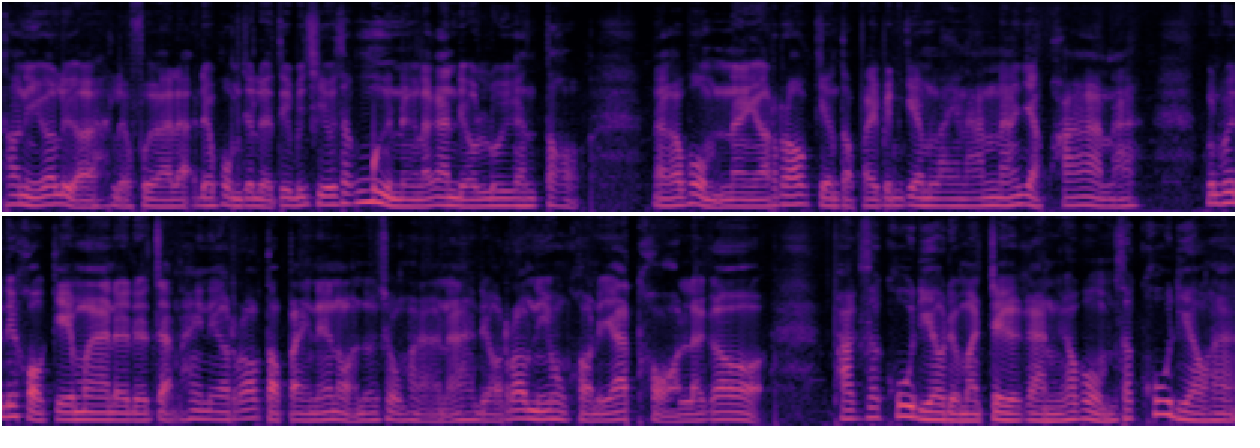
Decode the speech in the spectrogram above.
เท่านี้ก็เหลือเหลือเฟือแล้ว เดี๋ยวผมจะเหลือตีบิชิวสักหมื่นหนึ่งแล้วกันเดี๋ยวลุยกันต่อนะครับผมในรอบเกมต่อไปเป็นเกมไรนั้นนะ อย่าพลาดนะเพื่อนๆที่ขอเกมมาเดี๋ยวเดี๋ยวจัดให้ในรอบต่อไปแน่นอนท่านผู้ชมหานะ เดี๋ยวรอบนี้ผมขออนุญาตถอนแล้วก็พักสักครู่เดียวเดี๋ยวมาเจอกันครับผมสักครู่เดียวฮะ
